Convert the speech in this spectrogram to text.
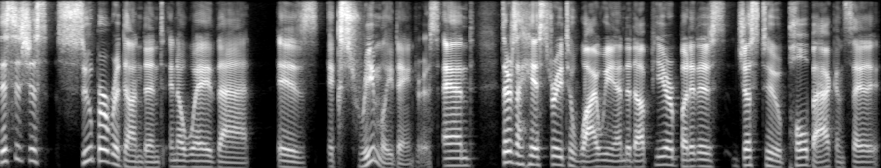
this is just super redundant in a way that is extremely dangerous. And there's a history to why we ended up here, but it is just to pull back and say,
